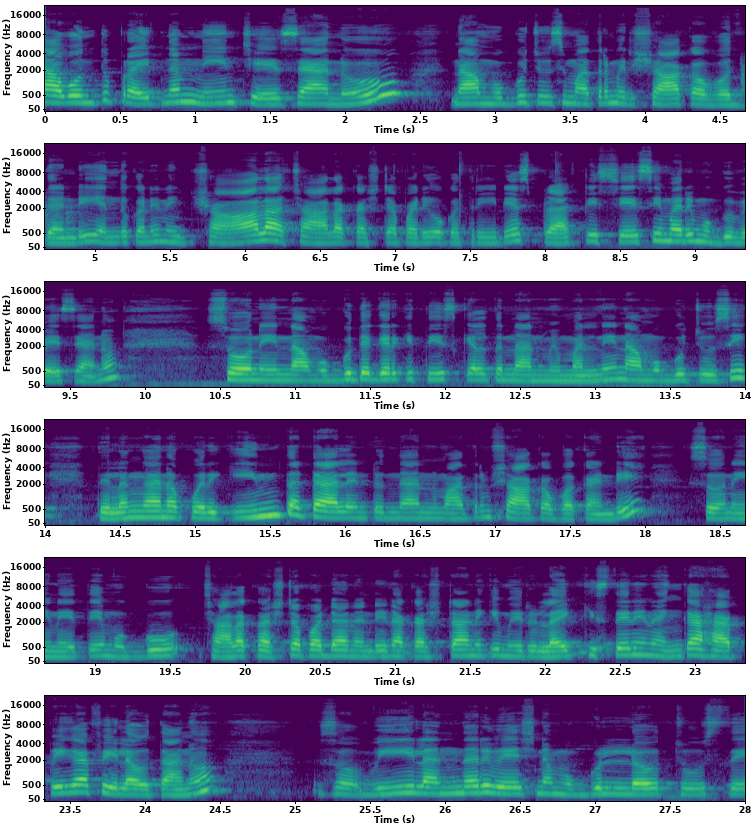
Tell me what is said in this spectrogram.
నా వంతు ప్రయత్నం నేను చేశాను. నా ముగ్గు చూసి మాత్రం మీరు షాక్ అవ్వద్దండి. ఎందుకంటే నేను చాలా చాలా కష్టపడి ఒక త్రీ డేస్ ప్రాక్టీస్ చేసి మరీ ముగ్గు వేశాను. సో నేను నా ముగ్గు దగ్గరికి తీసుకెళ్తున్నాను మిమ్మల్ని. నా ముగ్గు చూసి తెలంగాణ పొరికి ఇంత టాలెంట్ ఉందా అని మాత్రం షాక్ అవ్వకండి. సో నేనైతే ముగ్గు చాలా కష్టపడ్డానండి. నా కష్టానికి మీరు లైక్ ఇస్తే నేను ఇంకా హ్యాపీగా ఫీల్ అవుతాను. సో వీళ్ళందరూ వేసిన ముగ్గుల్లో చూస్తే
